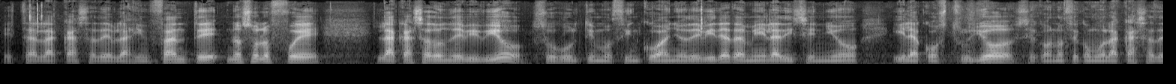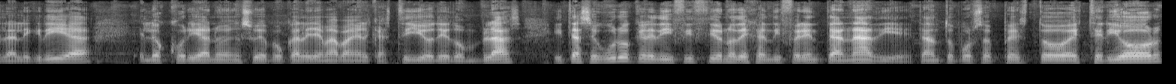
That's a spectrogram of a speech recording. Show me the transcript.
está la casa de Blas Infante. No solo fue la casa donde vivió sus últimos cinco años de vida, también la diseñó y la construyó, se conoce como la Casa de la Alegría, los coreanos en su época le llamaban el Castillo de Don Blas, y te aseguro que el edificio no deja indiferente a nadie, tanto por su aspecto exterior,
